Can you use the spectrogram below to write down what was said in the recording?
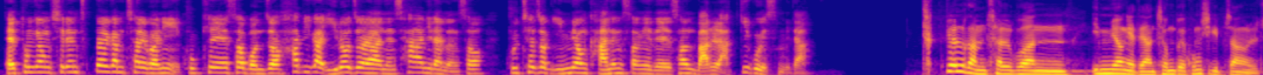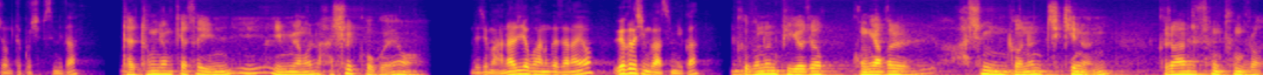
대통령실은 특별감찰관이 국회에서 먼저 합의가 이뤄져야 하는 사안이라면서 구체적 임명 가능성에 대해선 말을 아끼고 있습니다. 특별감찰관 임명에 대한 정부의 공식 입장을 좀 듣고 싶습니다. 대통령께서 임, 임명을 하실 거고요. 근데 지금 안 하려고 하는 거잖아요. 왜 그러신 것 같습니까? 그분은 비교적 공약을 하신 거는 지키는 그러한 성품으로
